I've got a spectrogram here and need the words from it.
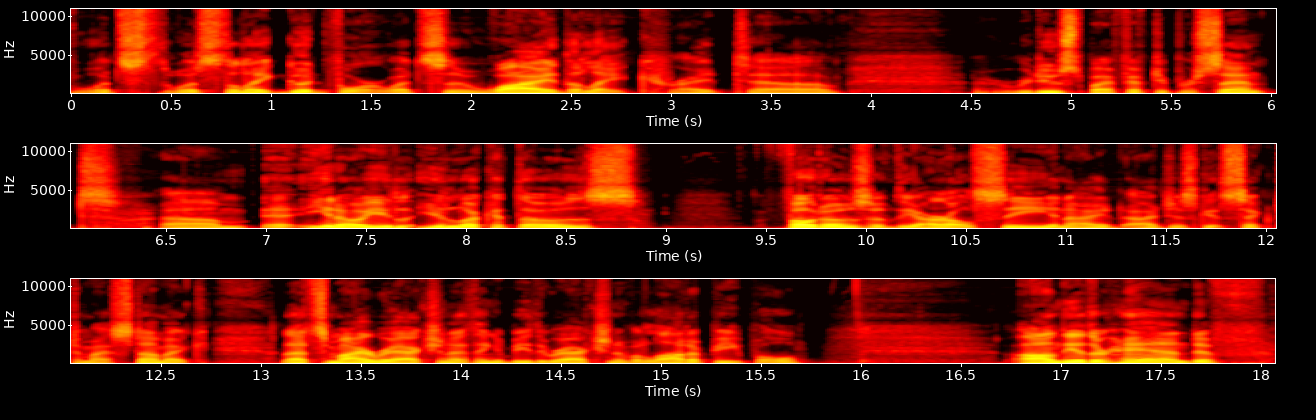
What's what's the lake good for? What's uh, why the lake? Right. reduced by fifty percent. Um, eh, you know, you you look at those photos of the Aral Sea, and I I just get sick to my stomach. That's my reaction. I think it'd be the reaction of a lot of people. On the other hand, if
